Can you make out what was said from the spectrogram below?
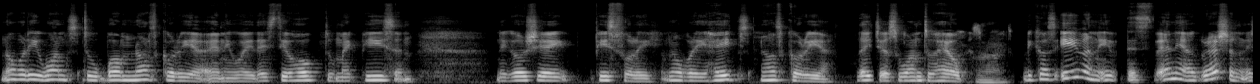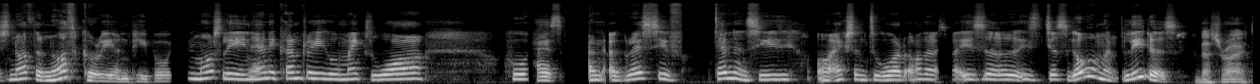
Nobody wants to bomb North Korea anyway. They still hope to make peace and negotiate peacefully. Nobody hates North Korea. They just want to help. Right. Because even if there's any aggression, it's not the North Korean people. Mostly in any country who makes war, who has an aggressive tendency or action toward others is uh, is just government leaders. That's right.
